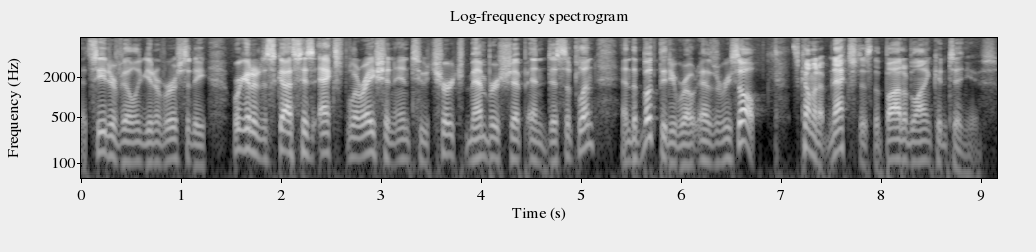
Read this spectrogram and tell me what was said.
at Cedarville University. We're going to discuss his exploration into church membership and discipline and the book that he wrote as a result. It's coming up next as the bottom line continues.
